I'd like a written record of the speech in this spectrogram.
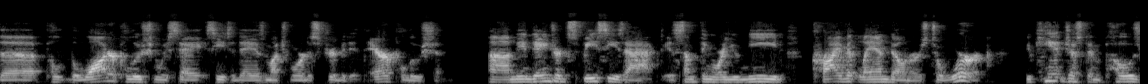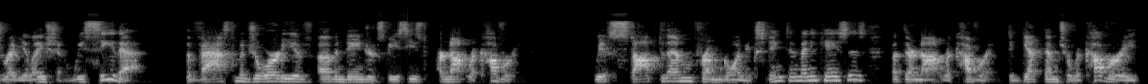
The, the water pollution we say, see today is much more distributed, air pollution, um, the Endangered Species Act is something where you need private landowners to work. You can't just impose regulation. We see that. The vast majority of, of endangered species are not recovering. We have stopped them from going extinct in many cases, but they're not recovering. To get them to recovery,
